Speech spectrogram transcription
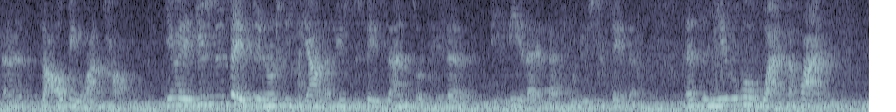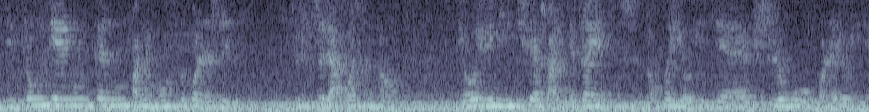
呃，早比晚好，因为律师费最终是一样的，律师费是按索赔的比例来来付律师费的。但是您如果晚的话，你中间跟保险公司或者是就是治疗过程中，由于您缺少一些专业知识，总会有一些失误或者有一些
